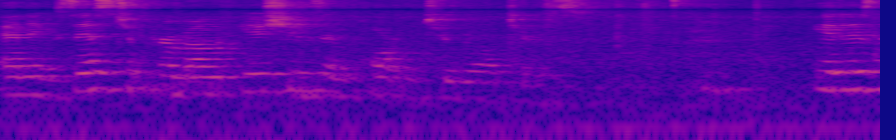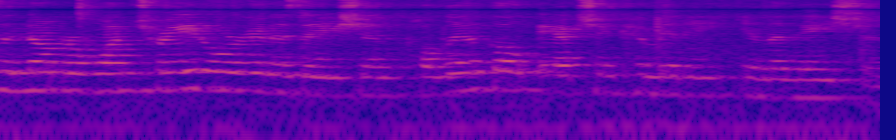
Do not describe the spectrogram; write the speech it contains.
and exists to promote issues important to realtors. It is the number one trade organization, political action committee in the nation.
